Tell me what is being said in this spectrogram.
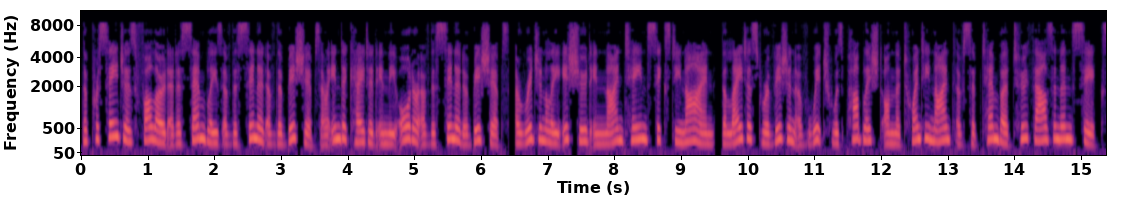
The procedures followed at assemblies of the Synod of the Bishops are indicated in the Order of the Synod of Bishops, originally issued in 1969, the latest revision of which was published on 29 September 2006.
